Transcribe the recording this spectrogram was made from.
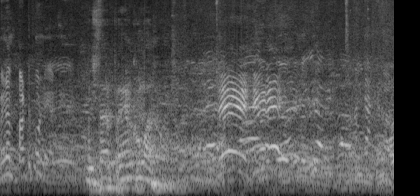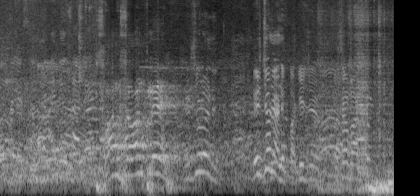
మేడం పట్టుకోండి. Mister Prem Kumar. Song song play. చూడండి. చూడండి పట్టుకోండి.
